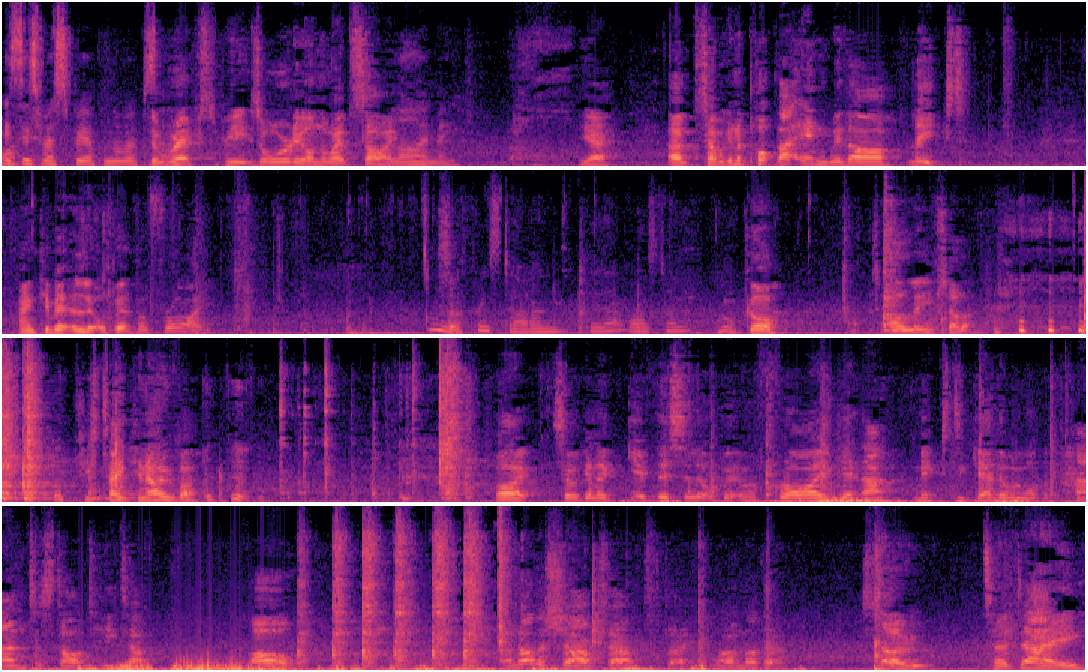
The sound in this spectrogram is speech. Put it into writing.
Is this recipe up on the website? the recipe is already on the website. Blimey. Yeah. Um, so we're going to pop that in with our leeks and give it a little bit of a fry. Oh, so, freestyle and do that whilst I'm. Oh God, I'll leave, shall I? She's taking over. Right, so we're going to give this a little bit of a fry, get that mixed together. We want the pan to start to heat up. Oh, another shout out today. Well, another. So today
